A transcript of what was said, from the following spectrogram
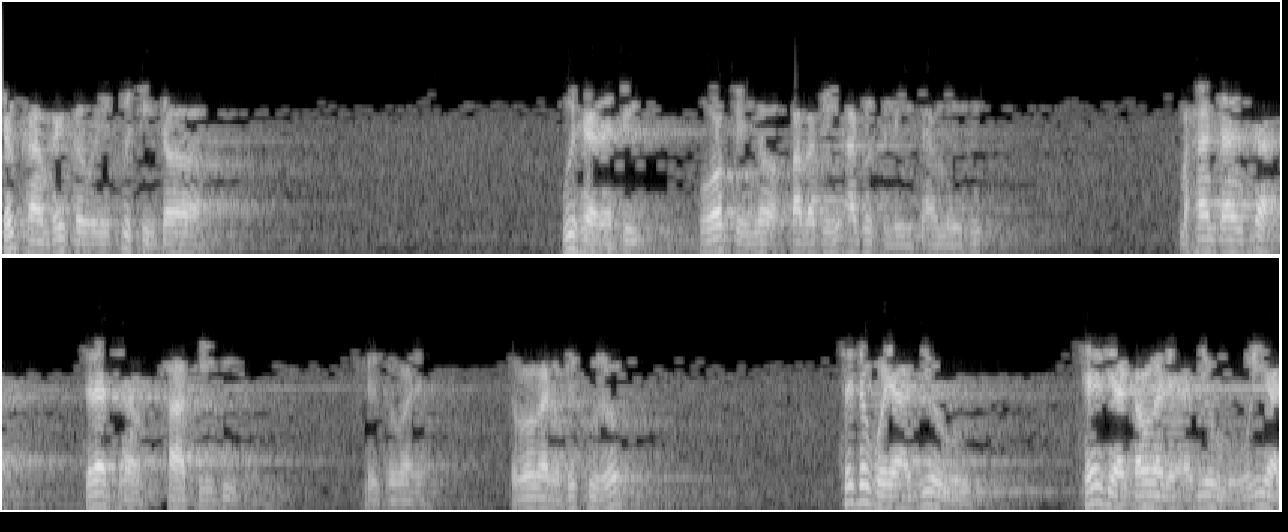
ဒုက္ခဘိက္ခဝေကုသိတောဝိဟရတိ ဝောကိနောပပကိအကုသလိဓမ္မေဟိမဟာတန်သသရတံဖာပိတိလို့ဆိုရတယ်သဘောကတော့ဘိက္ခုတို့ဆက်စုပ်ကိုရအပြုကိုဆဲเสียကောင်းလာတဲ့အပြုကိုဝိရိယ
